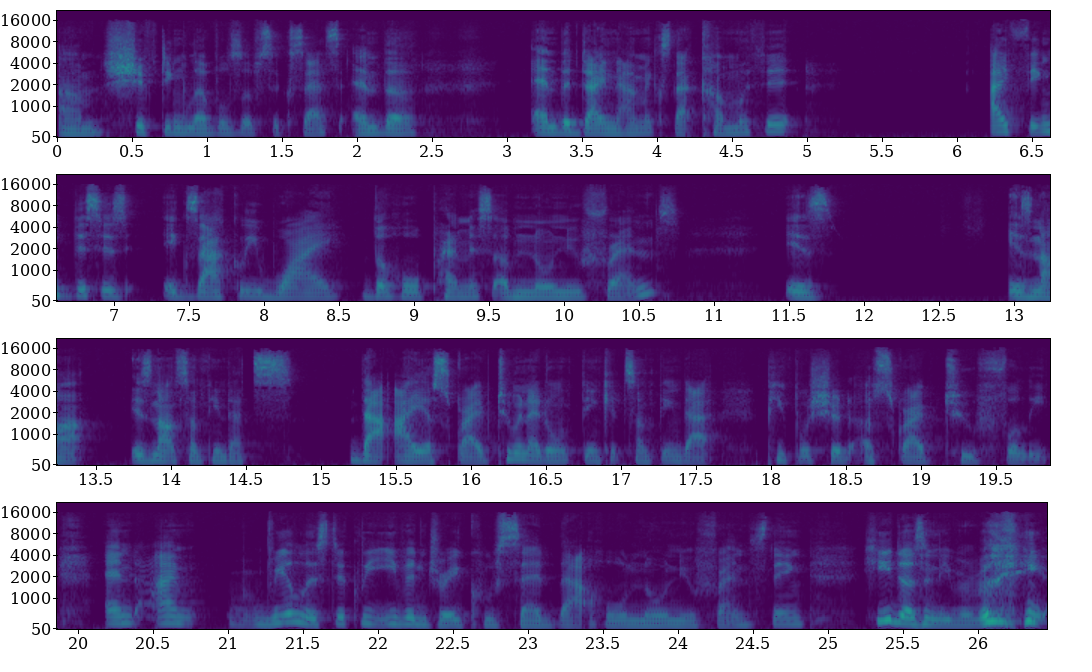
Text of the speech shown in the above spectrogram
um, shifting levels of success and the and the dynamics that come with it i think this is exactly why the whole premise of no new friends is is not is not something that's that i ascribe to and i don't think it's something that people should ascribe to fully. And i'm realistically even drake who said that whole no new friends thing he doesn't even really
